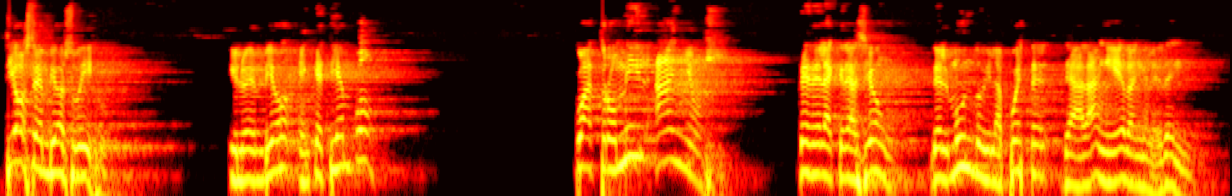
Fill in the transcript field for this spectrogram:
Dios envió a su Hijo. ¿Y lo envió en qué tiempo? Cuatro mil años desde la creación del mundo y la puesta de Adán y Eva en el Edén.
